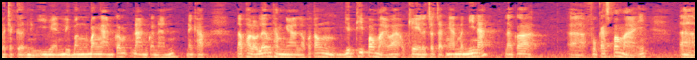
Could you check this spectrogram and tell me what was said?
กว่าจะเกิด1อีเวนต์หรือบางบางงานก็นานกว่านั้นนะครับแล้วพอเราเริ่มทำงานเราก็ต้องยึดที่เป้าหมายว่าโอเค เราจะจัดงานวันนี้นะ แล้วก็โฟกัสเป้าหมายเอ่อ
